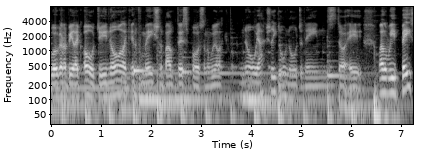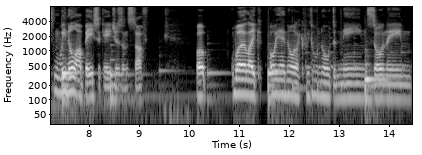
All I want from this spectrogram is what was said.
we're gonna be like, oh, do you know like information about this person? And we're like, no, we actually don't know the names. The a well, we base we know our basic ages and stuff, but we're like, oh yeah, no, like we don't know the name, surname,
